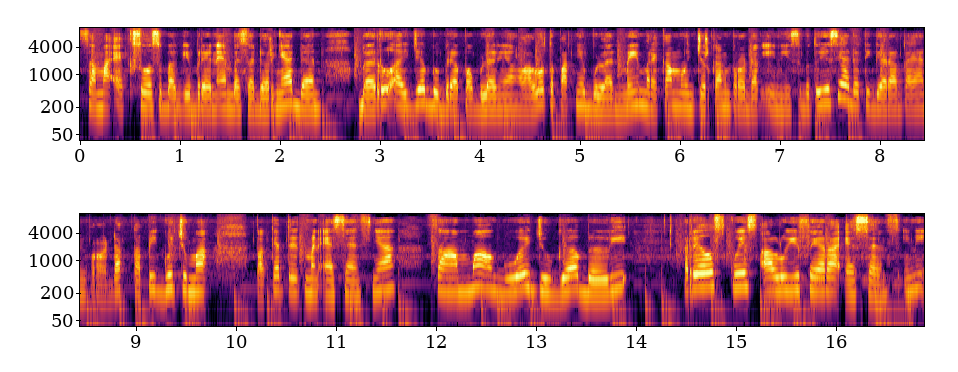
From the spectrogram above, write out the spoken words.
sama EXO sebagai brand ambassadornya dan baru aja beberapa bulan yang lalu tepatnya bulan Mei mereka meluncurkan produk ini. Sebetulnya sih ada tiga rangkaian produk tapi gue cuma pakai treatment essence-nya. Sama gue juga beli Real Squeeze Aloe Vera Essence. Ini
